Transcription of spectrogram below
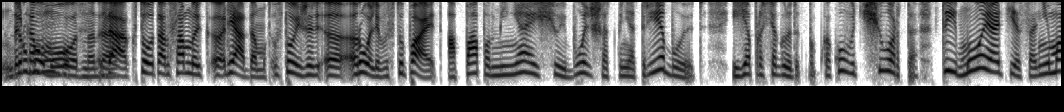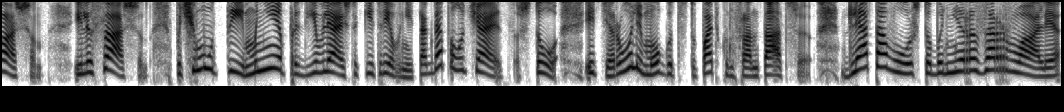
да другому, кому угодно, да. да, кто там со мной э, рядом в той же э, роли выступает. А папа меня еще и больше от меня требует. И я про себя говорю, так какого черта? Ты мой отец, а не Машин или Сашин. Почему ты мне предъявляешь такие требования? И тогда получается, что эти роли могут вступать конфронтацию. Для того, чтобы не разорвали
